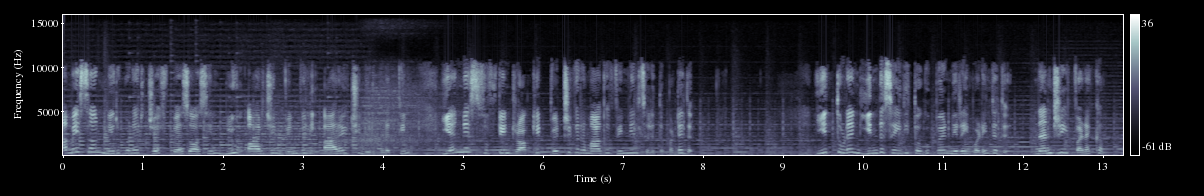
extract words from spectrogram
அமேசான் நிறுவனர் ஜெஃப் பெசாஸின் ப்ளூ ஆர்ஜின் விண்வெளி ஆராய்ச்சி நிறுவனத்தின் என்எஸ் பிப்டீன் ராக்கெட் வெற்றிகரமாக விண்ணில் செலுத்தப்பட்டது. இத்துடன் இந்த செய்தி தொகுப்பு நிறைவடைந்தது. நன்றி வணக்கம்.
